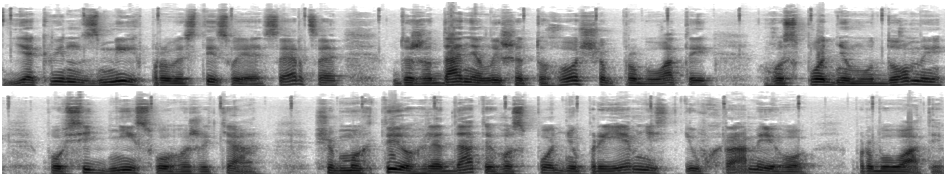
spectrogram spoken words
Як він зміг провести своє серце до жадання лише того, щоб пробувати в Господньому домі по всі дні свого життя, щоб могти оглядати Господню приємність і в храмі Його пробувати?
